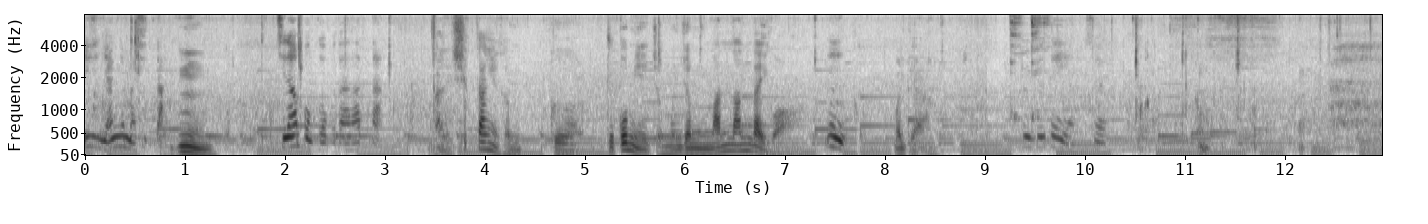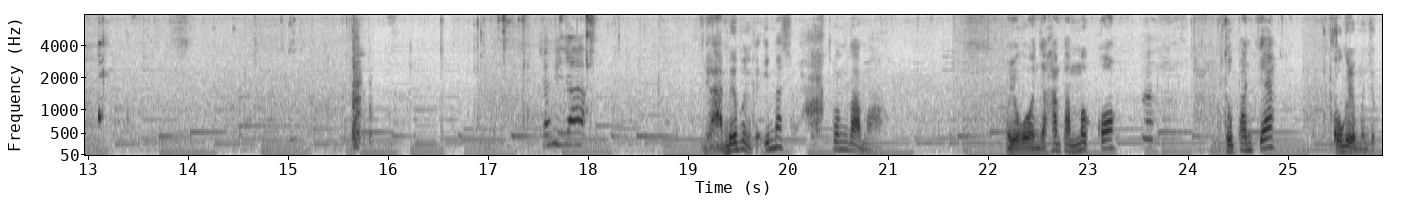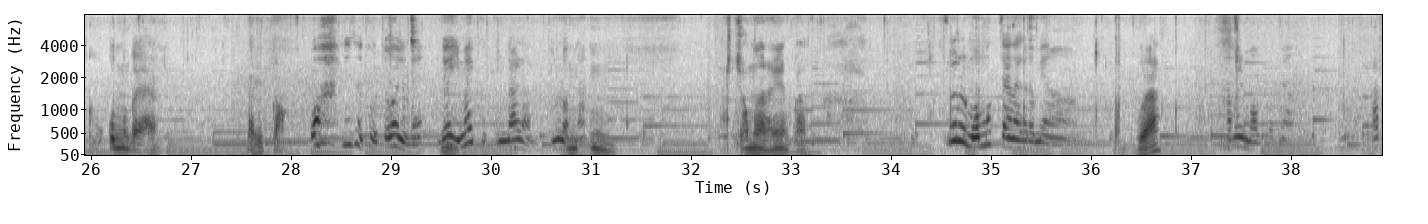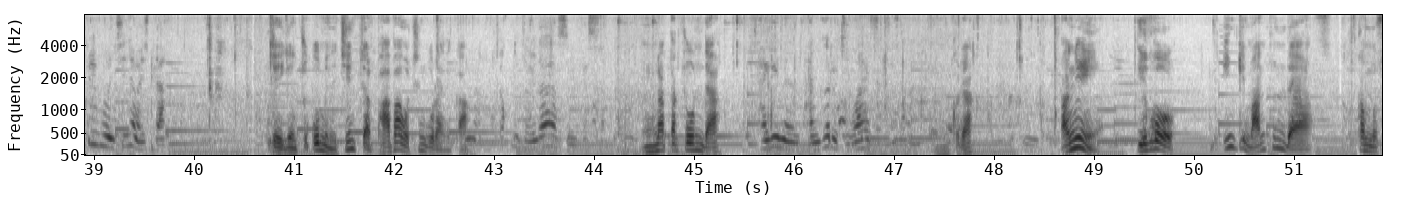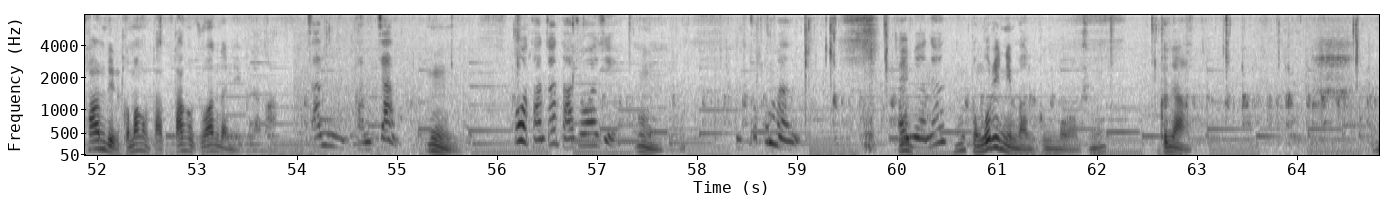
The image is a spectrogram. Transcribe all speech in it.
이 양념 맛있다. 음. 지난번 거보다 낫다. 아니, 식당에서 그 쭈꾸미 전문점 맛 난다, 이거. 응. 맞지? 술 드세요. 술. 저기자. 야, 매보니까 입맛이 확 돈다, 막. 요거 이제 한 판 먹고, 어. 두 판째, 고기를 먼저 굽는 거야. 맛있다. 와, 진짜 돌덩어리네. 내가 이마에 꾹꾹 날라, 눌렀나? 음. 장난 아니니까. 술을 못 먹잖아, 그러면. 왜? 밥을 먹으면. 밥 비비면 진짜 맛있다. 근데 이게 쭈꾸미는 진짜 밥하고 친구라니까. 조금 덜 달았으면 좋겠어. 음, 나딱 좋은데. 자기는 단 거를 좋아해서 그래. 음, 그래? 아니, 이거 인기 많던데. 그러면 사람들이 그만큼 다 단 거 좋아한다는 얘기잖아. 짠, 단짠. 응, 어, 단짠 다 좋아하지. 응. 조금만 달면은 음, 동그리님만 그 뭐, 음, 그냥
